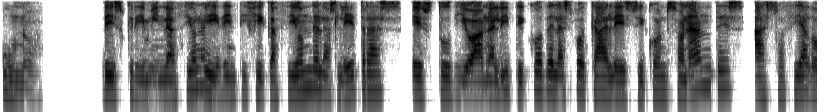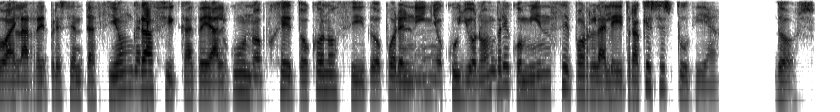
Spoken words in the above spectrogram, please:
1. Discriminación e identificación de las letras, estudio analítico de las vocales y consonantes, asociado a la representación gráfica de algún objeto conocido por el niño cuyo nombre comience por la letra que se estudia. 2.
